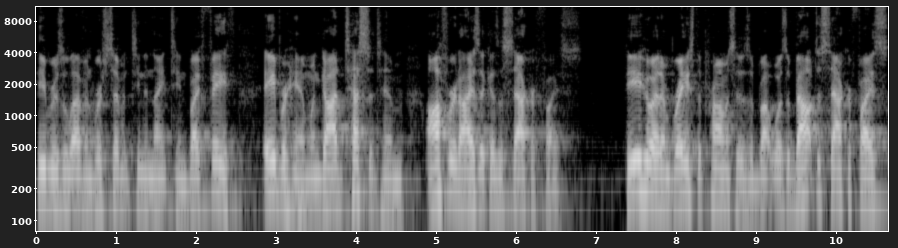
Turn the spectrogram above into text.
Hebrews 11, verse 17 and 19. By faith, Abraham, when God tested him, offered Isaac as a sacrifice. He who had embraced the promises was about to sacrifice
